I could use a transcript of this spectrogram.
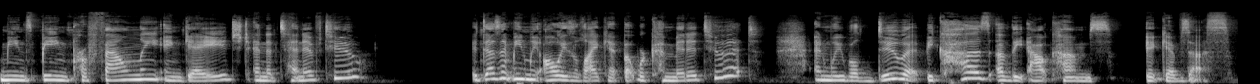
means being profoundly engaged and attentive to it doesn't mean we always like it, but we're committed to it and we will do it because of the outcomes it gives us.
